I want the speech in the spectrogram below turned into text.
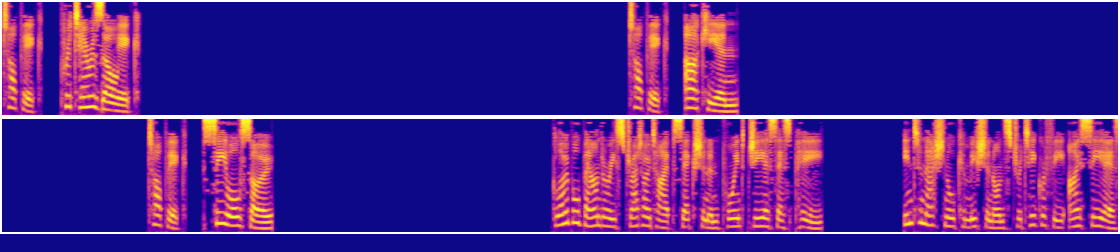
Topic: Proterozoic. Topic: Archean. Topic: See also. Global Boundary Stratotype Section and Point GSSP International Commission on Stratigraphy ICS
